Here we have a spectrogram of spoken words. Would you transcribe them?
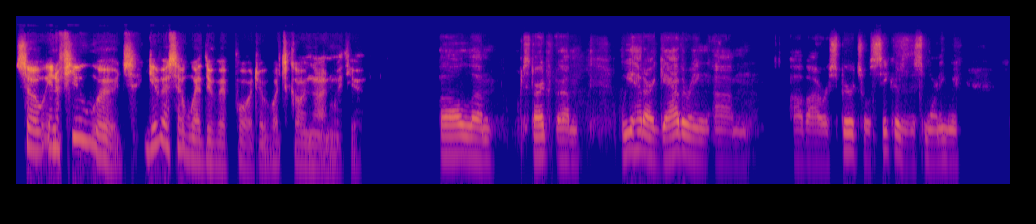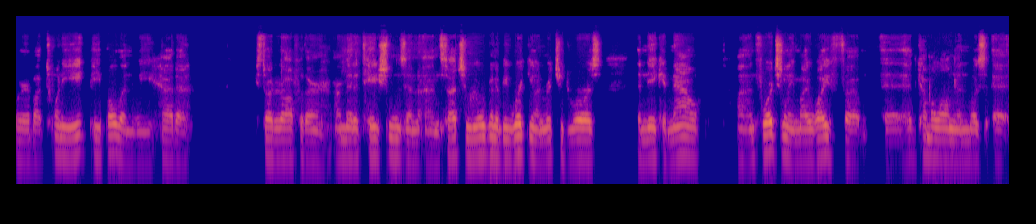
So, in a few words, give us a weather report of what's going on with you. I'll um, start. Um, we had our gathering um, of our spiritual seekers this morning. We we're about 28 people, and we had a started off with our, our meditations and, and such, and we were going to be working on Richard Rohr's The Naked Now. Uh, unfortunately, my wife uh, had come along and was uh,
